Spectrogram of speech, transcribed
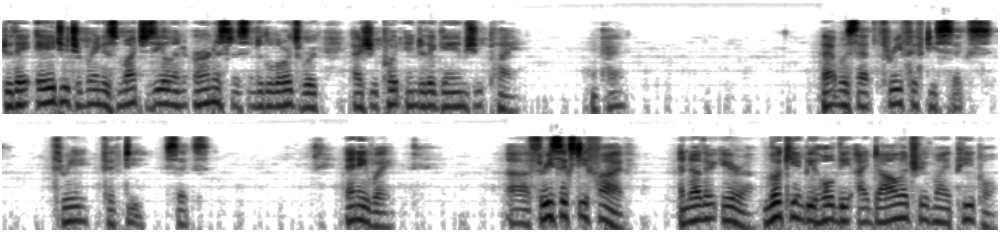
Do they aid you to bring as much zeal and earnestness into the Lord's work as you put into the games you play? Okay? That was at 356. 356. Anyway, uh, 365 another era. Look ye and behold the idolatry of my people.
